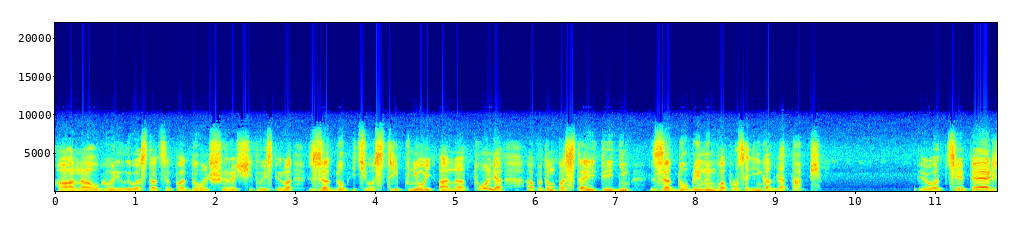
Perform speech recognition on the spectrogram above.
а она уговорила его остаться подольше, рассчитывая сперва задобрить его стрипней Анатоля, а потом поставить перед ним задобренным вопрос о деньгах для Тапи. И вот теперь,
